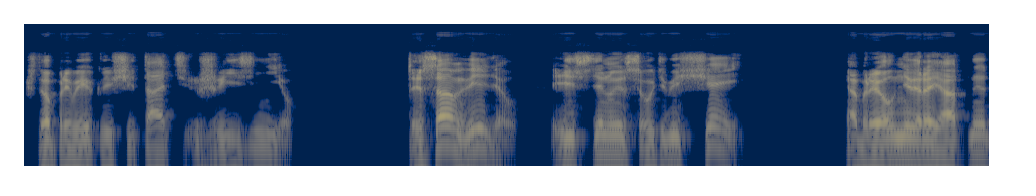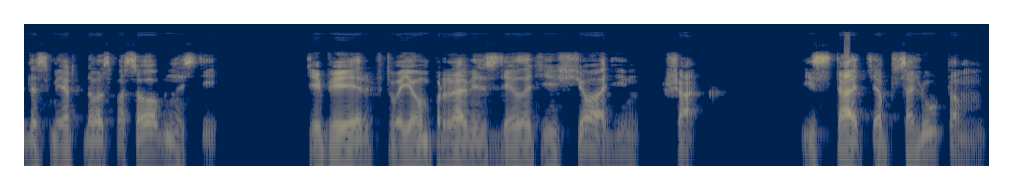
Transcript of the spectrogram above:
что привыкли считать жизнью. Ты сам видел истинную суть вещей, обрел невероятные для смертного способности. Теперь в твоем праве сделать еще один шаг и стать абсолютом,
